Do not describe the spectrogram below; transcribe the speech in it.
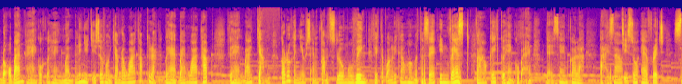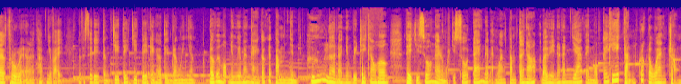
độ bán hàng của cửa hàng mình. Nếu như chỉ số phần trăm đó quá thấp, tức là cửa hàng bán quá thấp, cửa hàng bán chậm, có rất là nhiều sản phẩm slow moving, thì các quản lý cao hơn người ta sẽ invest vào cái cửa hàng của bạn để xem coi là tại sao chỉ số average sell through này nó lại thấp như vậy. Người ta sẽ đi từng chi tiết chi tiết để người ta tìm ra nguyên nhân đối với một nhân viên bán hàng có cái tầm nhìn hướng lên ở những vị trí cao hơn, thì chỉ số này là một chỉ số đáng để bạn quan tâm tới nó, bởi vì nó đánh giá về một cái khía cạnh rất là quan trọng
